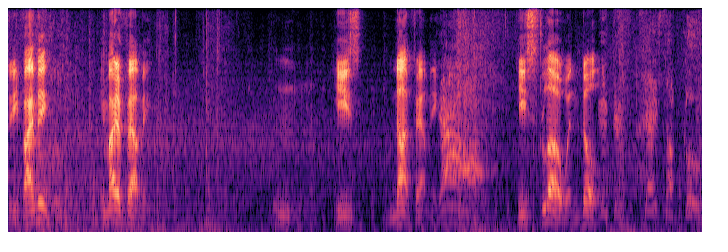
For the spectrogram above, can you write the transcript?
Did he find me? He might have found me. Hmm. He's not family. He's slow and dull. Chase of goose.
